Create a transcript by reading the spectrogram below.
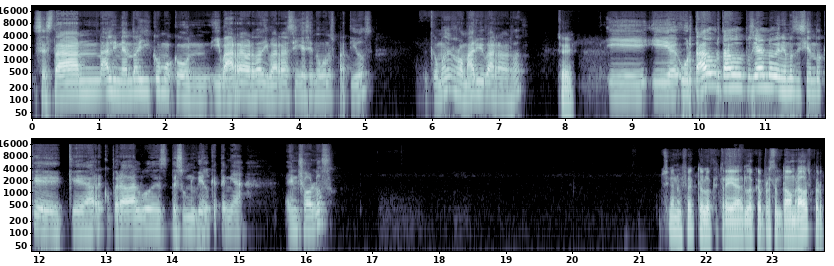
Se están alineando ahí como con Ibarra, ¿verdad? Ibarra sigue haciendo buenos partidos. ¿Cómo es? Romario Ibarra, ¿verdad? Sí. Y, y, eh, Hurtado, Hurtado, pues ya lo veníamos diciendo que, que ha recuperado algo de, de su nivel que tenía en Cholos. Sí, en efecto, lo que traía, lo que ha presentado en Bravos, pero,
